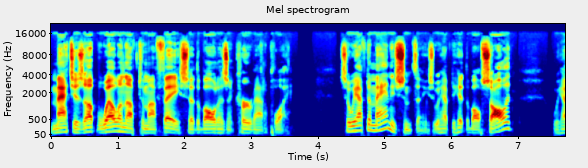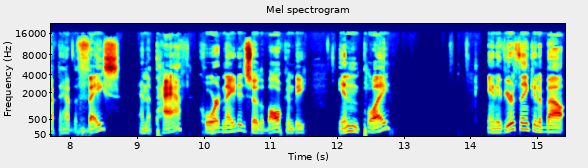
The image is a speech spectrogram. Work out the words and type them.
matches up well enough to my face so the ball doesn't curve out of play. So we have to manage some things. We have to hit the ball solid. We have to have the face and the path coordinated so the ball can be in play. And if you're thinking about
